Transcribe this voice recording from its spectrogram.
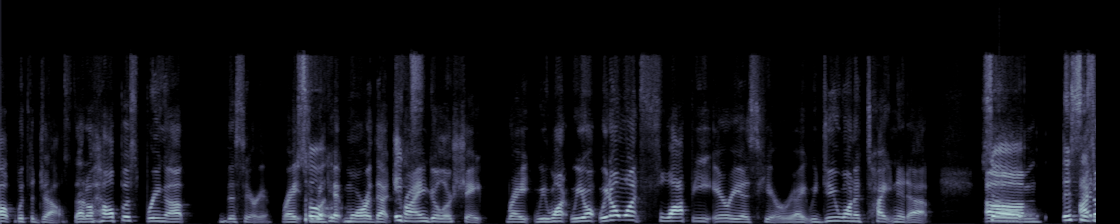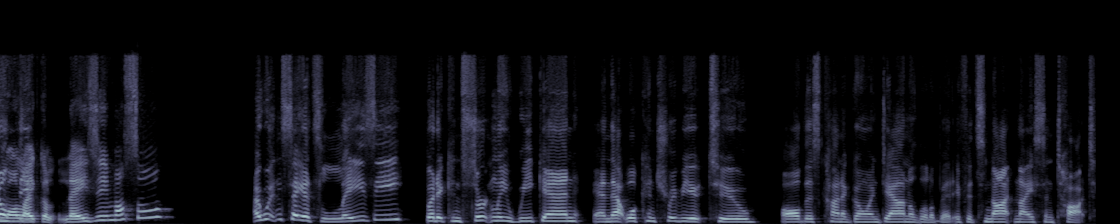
help with the jowls. That'll help us bring up this area, right? So, so we get more of that triangular shape, right? We want we don't we don't want floppy areas here, right? We do want to tighten it up. So um, this is more think, like a lazy muscle. I wouldn't say it's lazy, but it can certainly weaken, and that will contribute to all this kind of going down a little bit if it's not nice and taut.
